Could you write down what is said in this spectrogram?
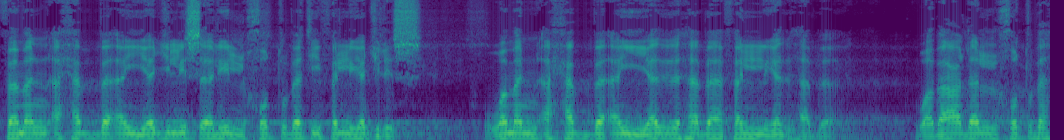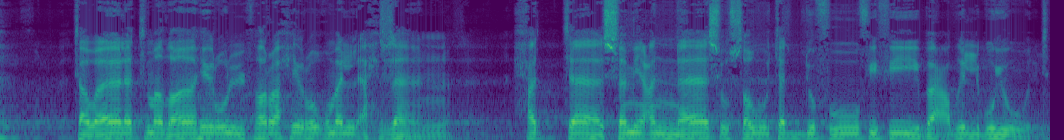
فمن أحب أن يجلس للخطبة فليجلس ومن أحب أن يذهب فليذهب. وبعد الخطبة توالت مظاهر الفرح رغم الأحزان حتى سمع الناس صوت الدفوف في بعض البيوت.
